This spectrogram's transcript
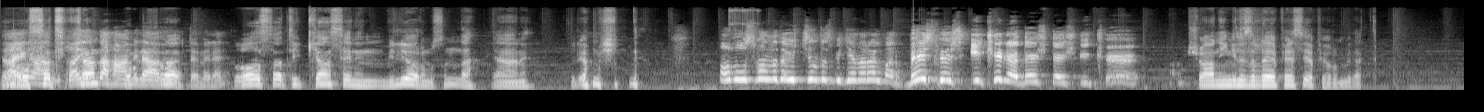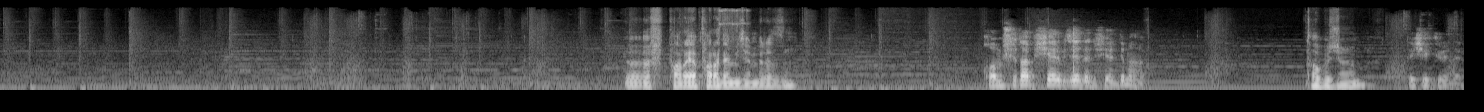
ya Dayın, olsa abi, dayın dükkan- da hamile abi olsa- muhtemelen. Olsa dükkan senin biliyor musun da yani biliyor musun? Abi Osmanlı'da 3 yıldız bir general var. 5-5-2 ne 5-5-2? Şu an İngiliz RP'si yapıyorum bir dakika. Öf paraya para demeyeceğim birazdan. Komşuda pişer bize de düşer değil mi abi? Tabii canım. Teşekkür ederim.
